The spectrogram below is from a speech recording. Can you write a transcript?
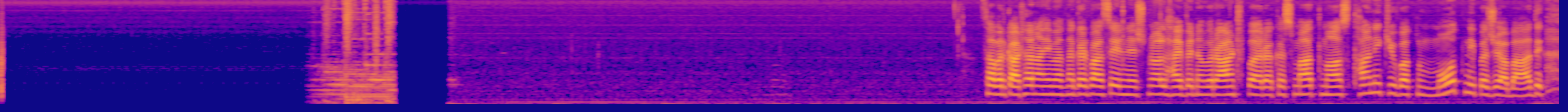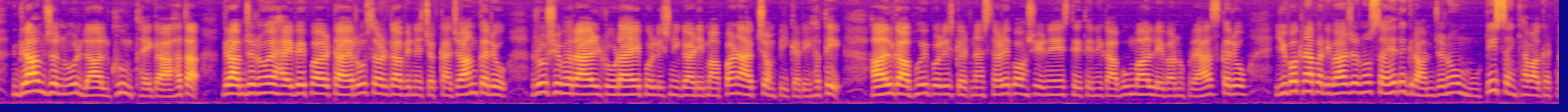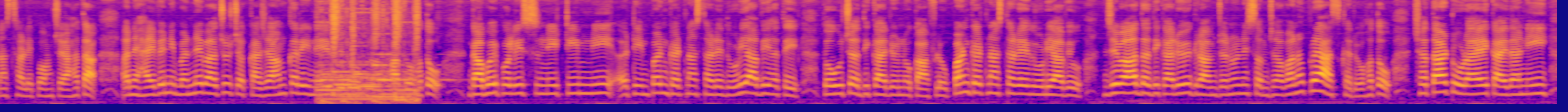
સાબરકાંઠાના હિંમતનગર પાસે નેશનલ હાઈવે નંબર આઠ પર અકસ્માતમાં સ્થાનિક યુવકનું મોત નીપજ્યા બાદ ગ્રામજનો લાલઘૂમ થઈ ગયા હતા. ગ્રામજનોએ હાઈવે પર ટાયરો સળગાવીને ચક્કાજામ કર્યો. રોષે ભરાયેલ ટોળાએ પોલીસની ગાડીમાં પણ આગચંપી કરી હતી. હાલ ગાભોઈ પોલીસ ઘટના સ્થળે પહોંચીને સ્થિતિને કાબૂમાં લેવાનો પ્રયાસ કર્યો. યુવકના પરિવારજનો સહિત ગ્રામજનો મોટી સંખ્યામાં ઘટના સ્થળે પહોંચ્યા હતા અને હાઈવેની બંને બાજુ ચક્કાજામ કરીને વિરોધ નોંધાવ્યો હતો. ગાભોઈ પોલીસની ટીમની, ટીમ પણ ઘટના સ્થળે દોડી આવી હતી. તો ઉચ્ચ અધિકારીઓનો કાફલો પણ ઘટના સ્થળે દોડી આવ્યો, જે બાદ અધિકારીઓએ ગ્રામજનોને સમજાવવાનો પ્રયાસ કર્યો હતો. છતાં ટોળાએ કાયદાની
